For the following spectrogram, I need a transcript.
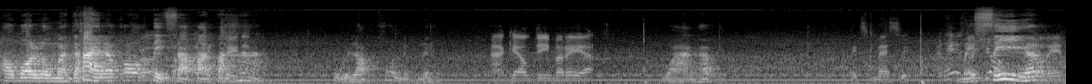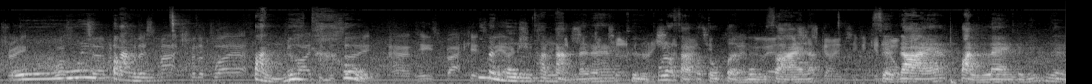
เอาบอลลงมาได้แล้วก็ติดซาปาต้าอุ้ยรับโคตรลึกเลย Angel Di Maria. วางครับ It's Messi. And here's เม the ส shot. ซี่ครับ Well, the โอ้ injury ย wasn't ปั่น terminal for this match for the player. ปั่นไม่ Delighted to เข้า say, and he's back นี่ into มัน the มุม action. ถนัดแล้วนะฮะคือผู้รักษาประตูเปิดมุมซ้ายแล้วเสียดายฮะปั่นแรงไปนิดนึง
